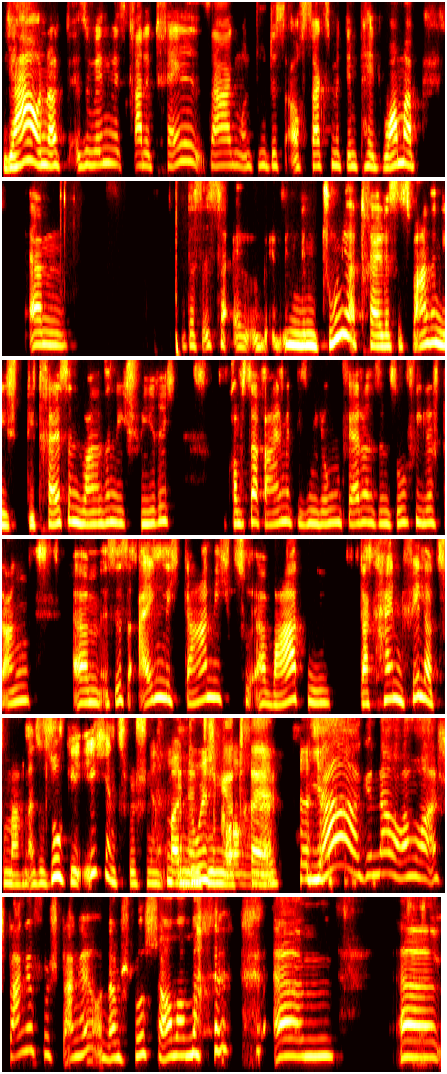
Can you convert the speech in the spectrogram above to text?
ja, und also wenn wir jetzt gerade Trail sagen und du das auch sagst mit dem Paid Warm-up, ähm, das ist äh, in dem Junior Trail, das ist wahnsinnig, die Trails sind wahnsinnig schwierig. Du kommst da rein mit diesem jungen Pferd und sind so viele Stangen. Ähm, es ist eigentlich gar nicht zu erwarten, da keinen Fehler zu machen. Also so gehe ich inzwischen Mal in den Junior Trail. Ne? Ja, genau. Machen wir mal Stange für Stange und am Schluss schauen wir mal, ähm, äh,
